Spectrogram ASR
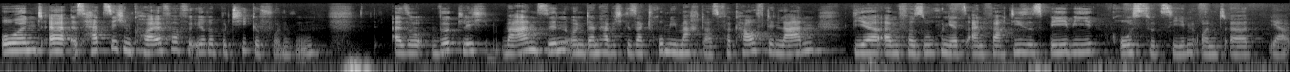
Und äh, es hat sich ein Käufer für ihre Boutique gefunden. Also wirklich Wahnsinn. Und dann habe ich gesagt, Romy, mach das, verkauf den Laden. Wir ähm, versuchen jetzt einfach dieses Baby großzuziehen. Und äh, ja,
